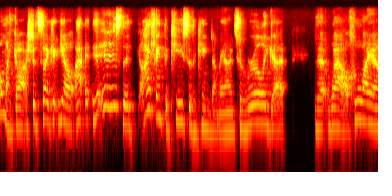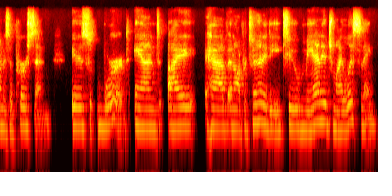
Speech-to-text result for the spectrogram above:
oh my gosh. It's like, you know, I, it is the, I think the keys to the kingdom, man, to really get that wow, who I am as a person is word. And I have an opportunity to manage my listening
